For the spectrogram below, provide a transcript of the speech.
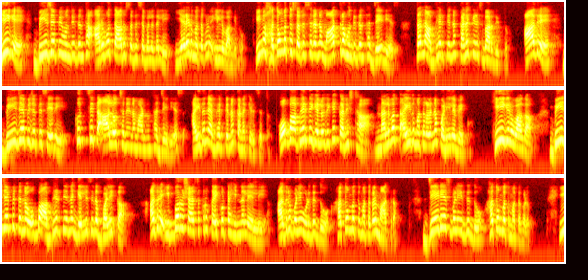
ಹೀಗೆ ಬಿಜೆಪಿ ಹೊಂದಿದ್ದಂಥ ಅರವತ್ತಾರು ಸದಸ್ಯ ಬಲದಲ್ಲಿ ಎರಡು ಮತಗಳು ಇಲ್ಲವಾಗಿದ್ವು. ಇನ್ನು ಹತ್ತೊಂಬತ್ತು ಸದಸ್ಯರನ್ನ ಮಾತ್ರ ಹೊಂದಿದ್ದಂಥ ಜೆಡಿಎಸ್ ತನ್ನ ಅಭ್ಯರ್ಥಿಯನ್ನ ಕಣಕ್ಕಿಳಿಸಬಾರದಿತ್ತು. ಆದರೆ ಬಿಜೆಪಿ ಜೊತೆ ಸೇರಿ ಕುತ್ಸಿತ ಆಲೋಚನೆಯನ್ನ ಮಾಡಿದಂಥ ಜೆಡಿಎಸ್ ಐದನೇ ಅಭ್ಯರ್ಥಿಯನ್ನ ಕಣಕ್ಕಿಳಿಸಿತ್ತು. ಒಬ್ಬ ಅಭ್ಯರ್ಥಿ ಗೆಲ್ಲೋದಿಕ್ಕೆ ಕನಿಷ್ಠ ನಲವತ್ತೈದು ಮತಗಳನ್ನ ಪಡೆಯಲೇಬೇಕು ಹೀಗಿರುವಾಗ ಬಿಜೆಪಿ ತನ್ನ ಒಬ್ಬ ಅಭ್ಯರ್ಥಿಯನ್ನ ಗೆಲ್ಲಿಸಿದ ಬಳಿಕ ಆದ್ರೆ ಇಬ್ಬರು ಶಾಸಕರು ಕೈಕೊಟ್ಟ ಹಿನ್ನೆಲೆಯಲ್ಲಿ ಅದರ ಬಳಿ ಉಳಿದಿದ್ದು ಹತ್ತೊಂಬತ್ತು ಮತಗಳು ಮಾತ್ರ. ಜೆ ಡಿ ಎಸ್ ಬಳಿ ಇದ್ದಿದ್ದು ಹತ್ತೊಂಬತ್ತು ಮತಗಳು.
